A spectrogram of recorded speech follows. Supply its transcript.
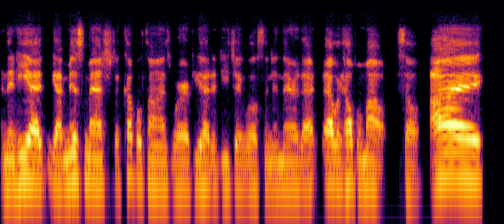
And then he had got mismatched a couple times where if you had a DJ Wilson in there, that that would help him out. So I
